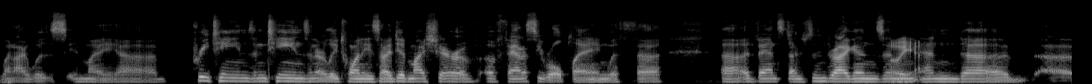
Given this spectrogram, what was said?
when I was in my uh, preteens and teens and early 20s, I did my share of, of fantasy role playing with uh, uh, Advanced Dungeons and Dragons and Oh, yeah. and uh, uh,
